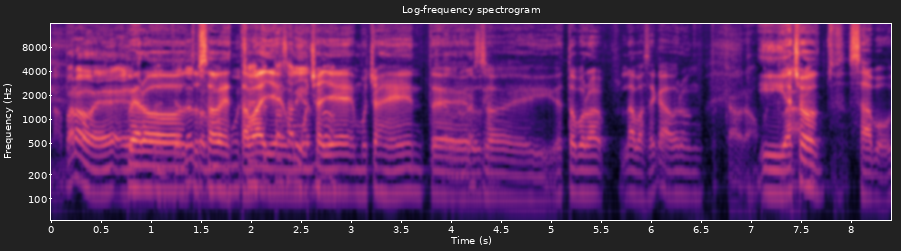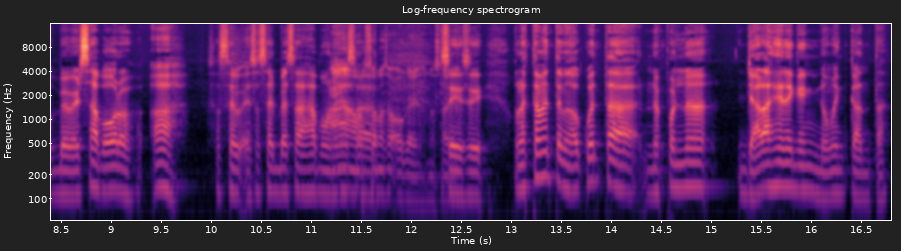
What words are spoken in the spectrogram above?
No, pero, eh, Pero tú sabes, mucha estaba lleno, mucha, gente, tú sí. sabes. Y esto, pero la pasé cabrón. Cabrón. Y claro. hecho, sabo- beber Sapporo, ah, esa, esa cerveza japonesa. Ah, no, eso no, ok, no sabía. Sí, sí. Honestamente me he dado cuenta, no es por nada, ya la Henneken no me encanta.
